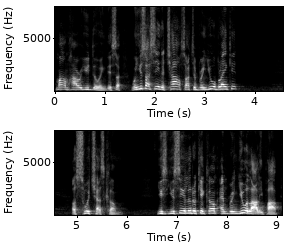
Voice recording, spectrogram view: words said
Mom, how are you doing? They start, when you start seeing a child start to bring you a blanket, a switch has come. You, you see a little kid come and bring you a lollipop.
